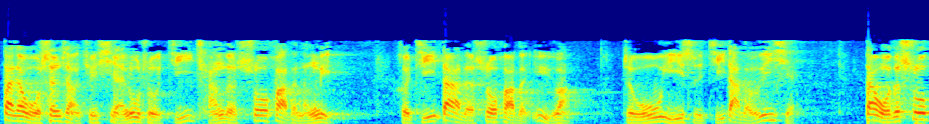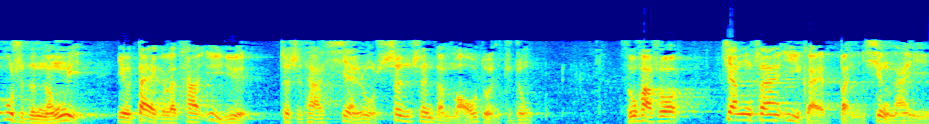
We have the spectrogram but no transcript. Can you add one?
但在我身上却显露出极强的说话的能力和极大的说话的欲望，这无疑是极大的危险。但我的说故事的能力又带给了他愉悦，这使他陷入深深的矛盾之中。俗话说：“江山易改，本性难移。”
